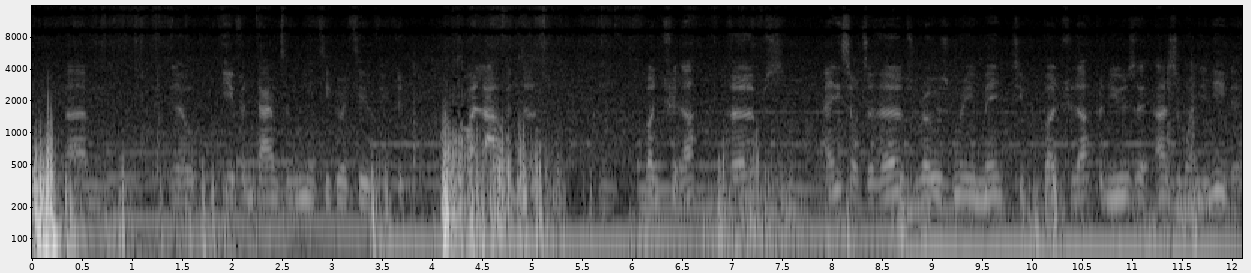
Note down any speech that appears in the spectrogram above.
um, you know even down to the nitty gritty if you could try lavender. Bunch it up herbs any sorts of herbs rosemary mint you could bunch it up and use it as and when you need it.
